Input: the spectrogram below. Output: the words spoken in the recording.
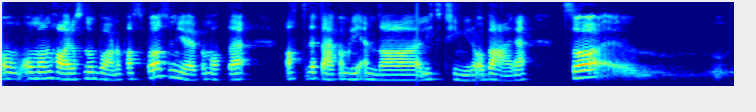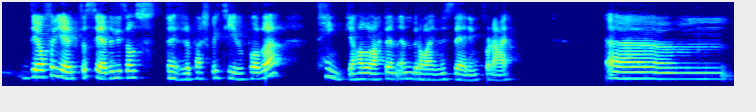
og, og, man har også noen barn å passe på som gjør på en måte at dette her kan bli enda litt tyngre å bære. Så eh, det å få hjelp til å se det litt sånn større perspektivet på det, tenker jeg hadde vært en, en bra investering for deg. Um,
